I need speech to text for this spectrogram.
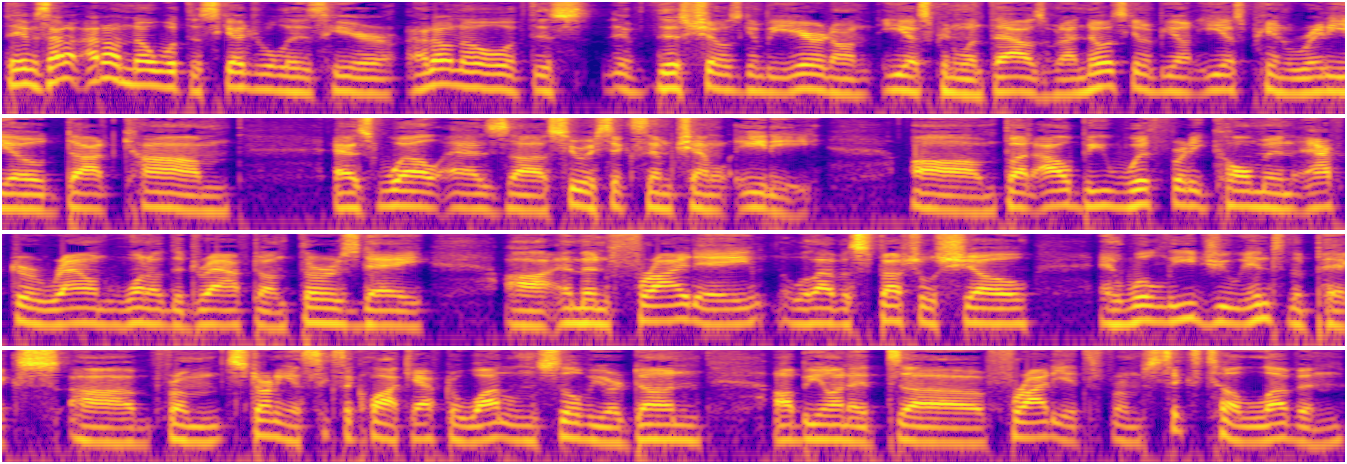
Davis, I don't, I don't know what the schedule is here. I don't know if this if this show is going to be aired on ESPN 1000, but I know it's going to be on ESPNRadio.com as well as uh, Sirius XM Channel 80. Um, but I'll be with Freddie Coleman after round one of the draft on Thursday, uh, and then Friday we'll have a special show and we'll lead you into the picks uh, from starting at six o'clock after Waddle and Silvy are done. I'll be on it uh, Friday. It's from six to eleven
